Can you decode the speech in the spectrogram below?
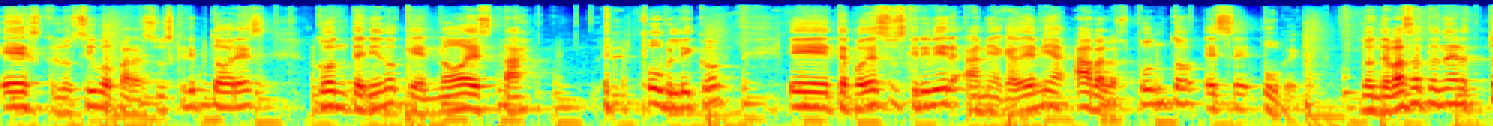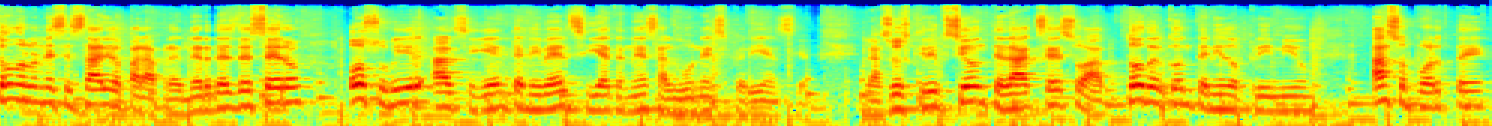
exclusivo para suscriptores, contenido que no está público, eh, te puedes suscribir a mi academia avalos.sv, donde vas a tener todo lo necesario para aprender desde cero o subir al siguiente nivel si ya tenés alguna experiencia. La suscripción te da acceso a todo el contenido premium, a soporte,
